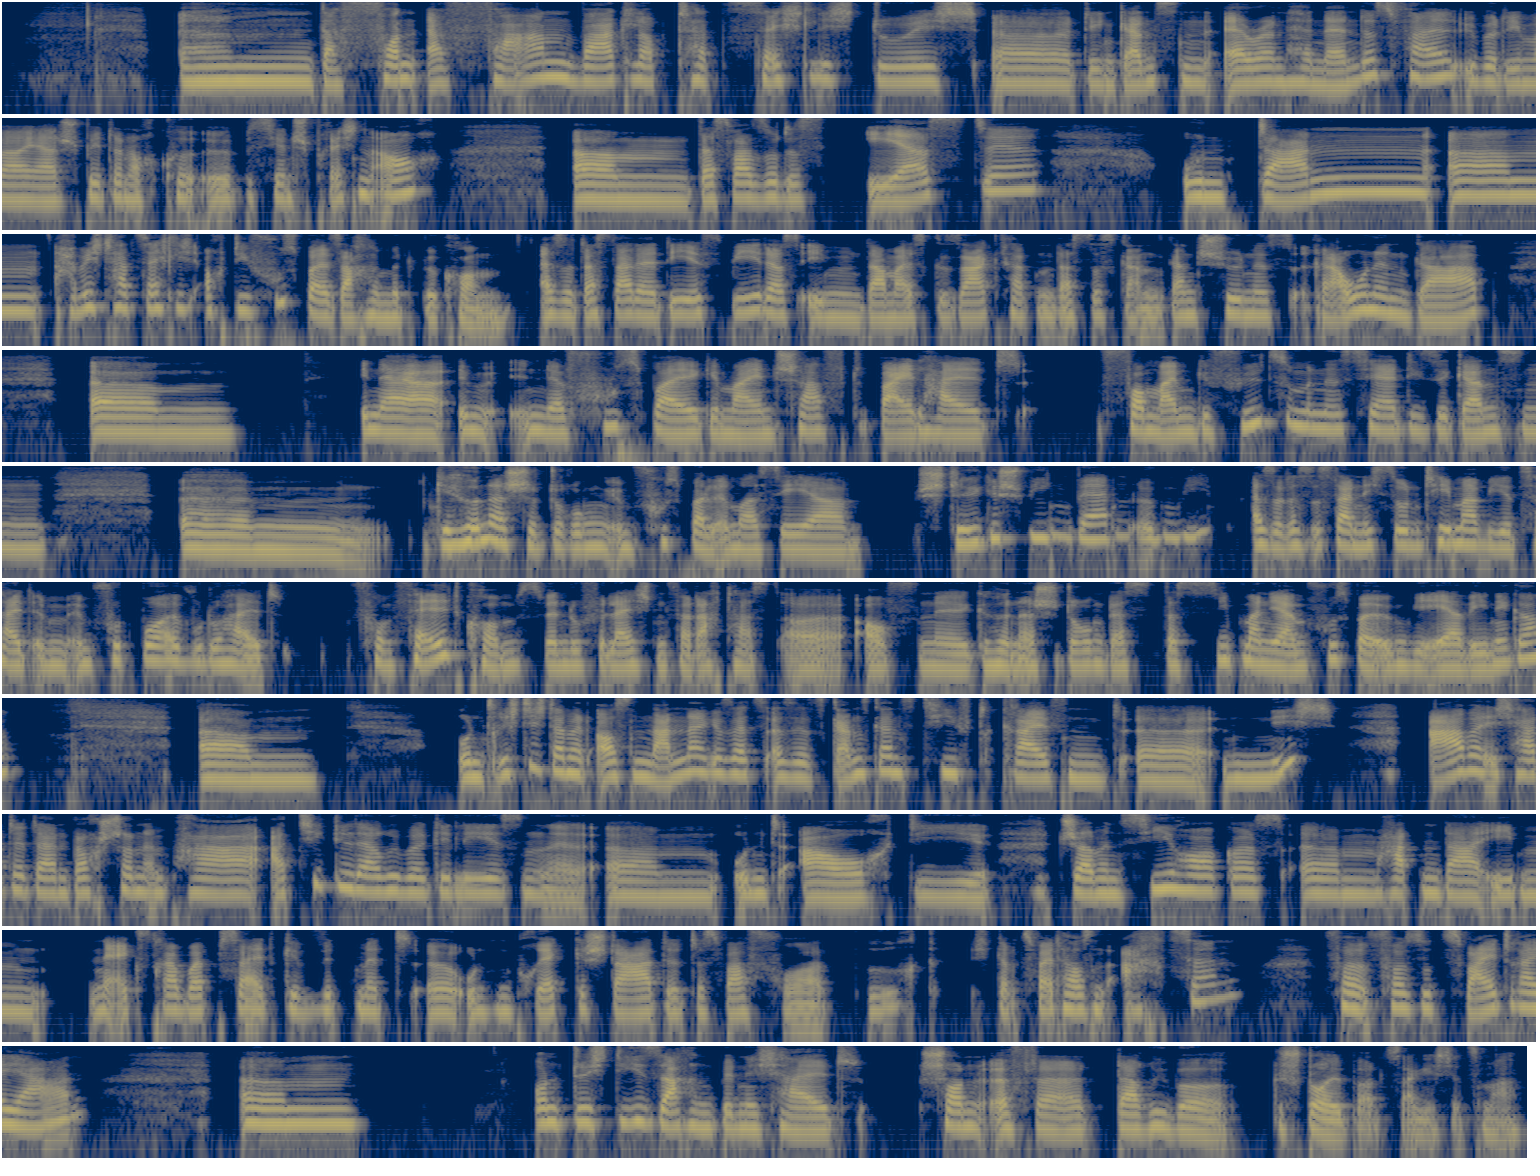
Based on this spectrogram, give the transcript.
Ähm, davon erfahren war, glaube tatsächlich durch äh, den ganzen Aaron Hernandez-Fall, über den wir ja später noch ein äh, bisschen sprechen auch. Ähm, das war so das Erste. Und dann ähm, habe ich tatsächlich auch die Fußballsache mitbekommen. Also, dass da der DFB das eben damals gesagt hat und dass das ganz, ganz schönes Raunen gab ähm, in, der, im, in der Fußballgemeinschaft, weil halt von meinem Gefühl zumindest her diese ganzen ähm, Gehirnerschütterungen im Fußball immer sehr stillgeschwiegen werden irgendwie. Also das ist da nicht so ein Thema wie jetzt halt im, im Football, wo du halt vom Feld kommst, wenn du vielleicht einen Verdacht hast äh, auf eine Gehirnerschütterung. Das, das sieht man ja im Fußball irgendwie eher weniger. Ähm, und richtig damit auseinandergesetzt, also jetzt ganz, ganz tiefgreifend äh, nicht. Aber ich hatte dann doch schon ein paar Artikel darüber gelesen äh, ähm, und auch die German Seahawkers ähm, hatten da eben eine extra Website gewidmet äh, und ein Projekt gestartet. Das war vor, ich glaube, 2018, vor, vor so zwei, drei Jahren. Ähm, und durch die Sachen bin ich halt schon öfter darüber gestolpert, sage ich jetzt mal.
